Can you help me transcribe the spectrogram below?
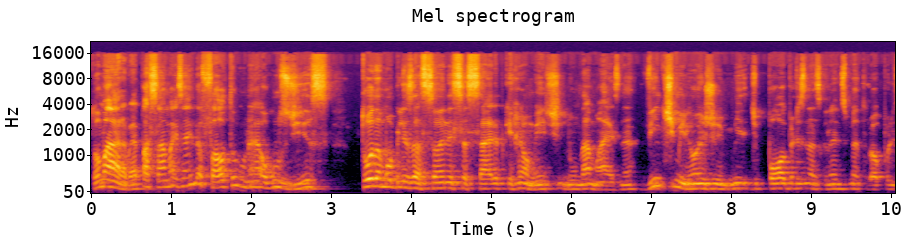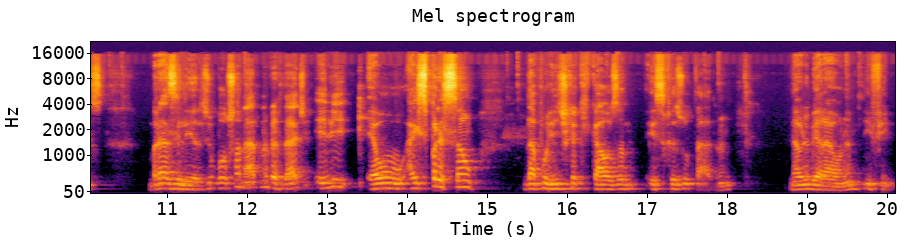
Tomara, vai passar, mas ainda faltam né, alguns dias toda a mobilização é necessária, porque realmente não dá mais, né? 20 milhões de, de pobres nas grandes metrópoles brasileiras. E o Bolsonaro, na verdade, ele é o, a expressão da política que causa esse resultado, né? neoliberal, né? Enfim.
